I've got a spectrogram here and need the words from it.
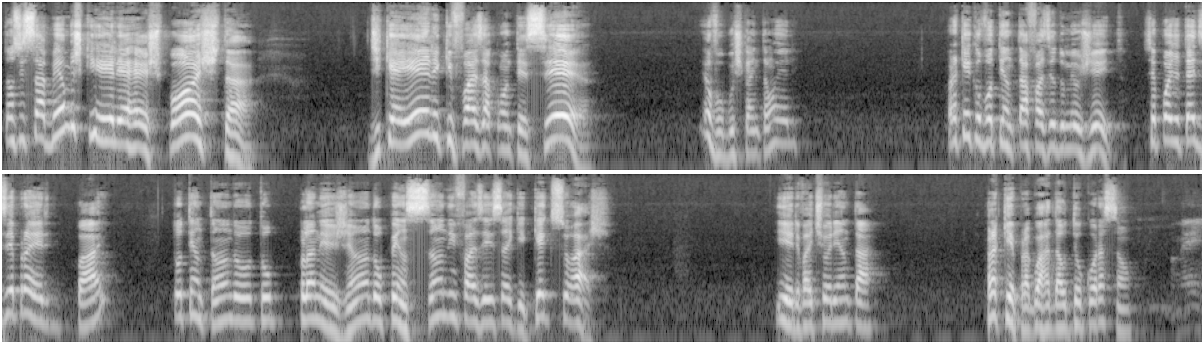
Então, se sabemos que Ele é a resposta, de que é Ele que faz acontecer, eu vou buscar então Ele. Para que, que eu vou tentar fazer do meu jeito? Você pode até dizer para Ele, Pai, estou tentando, ou estou planejando, ou pensando em fazer isso aqui. O que, que o senhor acha? E Ele vai te orientar. Para quê? Para guardar o teu coração. Amém.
